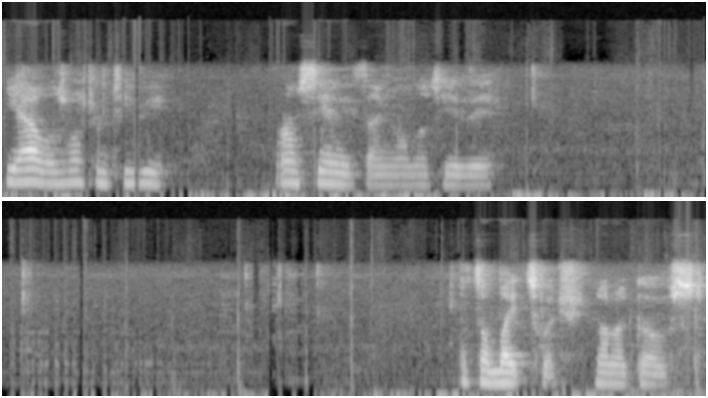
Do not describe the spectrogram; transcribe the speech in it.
Yeah, I was watching TV. I don't see anything on the TV. That's a light switch, not a ghost.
